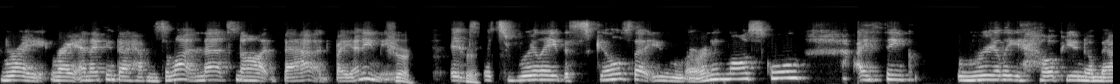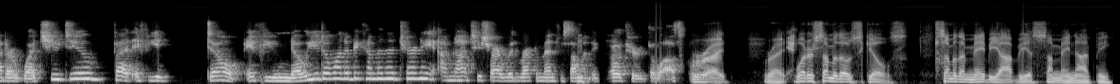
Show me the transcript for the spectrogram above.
Right, right. And I think that happens a lot. And that's not bad by any means. Sure. It's sure. it's really the skills that you learn in law school, I think really help you no matter what you do. But if you don't if you know you don't want to become an attorney, I'm not too sure I would recommend for someone to go through the law school. Right. Right. What are some of those skills? Some of them may be obvious, some may not be.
